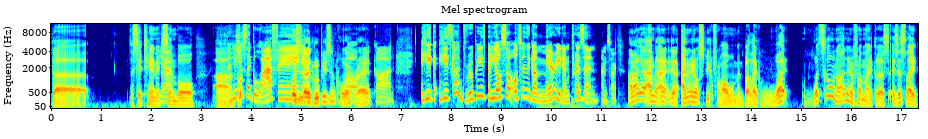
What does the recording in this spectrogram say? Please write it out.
the the satanic Yeah. symbol. Um, and he's just like laughing. of course, he's got a groupies in court, oh my right? god. He he's got groupies, but he also ultimately got married in prison. I'm sorry. I'm not gonna. I mean, I, again, I know you don't speak for all women, but like, what what's going on here? From like, this? is this like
